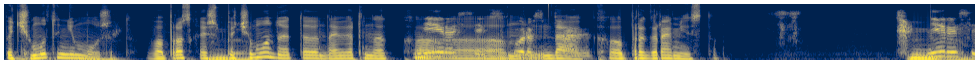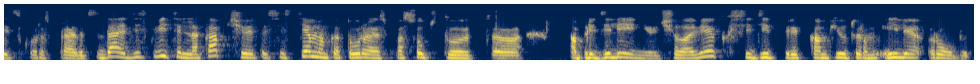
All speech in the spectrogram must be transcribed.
почему-то не может. Вопрос, конечно, да. почему, но это, наверное, к, да, к программистам. Нейросеть скоро справится. Да, действительно, капча – это система, которая способствует э, определению, человек сидит перед компьютером или робот.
